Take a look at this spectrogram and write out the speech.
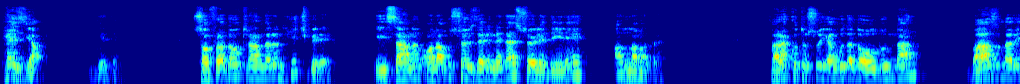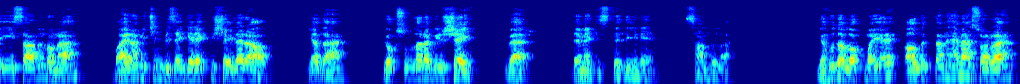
tez yap dedi. Sofrada oturanların hiçbiri İsa'nın ona bu sözleri neden söylediğini anlamadı. Para kutusu Yahuda'da olduğundan bazıları İsa'nın ona bayram için bize gerekli şeyler al ya da yoksullara bir şey ver demek istediğini sandılar. Yahuda lokmayı aldıktan hemen sonra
